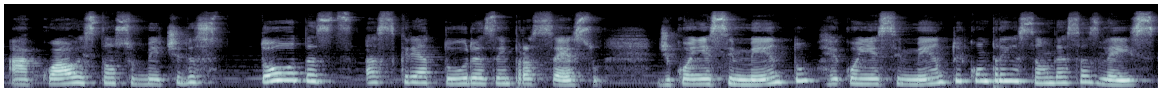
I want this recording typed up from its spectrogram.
a qual estão submetidas todas as criaturas em processo de conhecimento, reconhecimento e compreensão dessas leis,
